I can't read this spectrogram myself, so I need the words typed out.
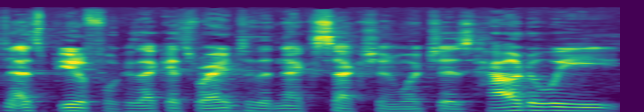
that's beautiful because that gets right into the next section which is how do we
